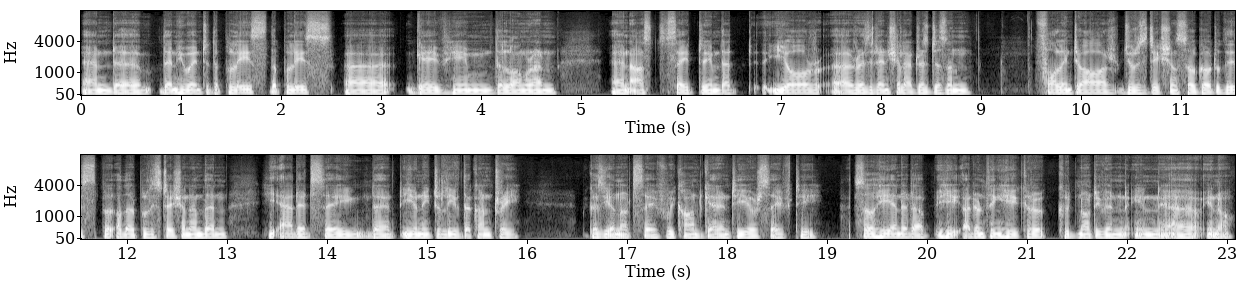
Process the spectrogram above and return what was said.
and uh, then he went to the police. The police uh, gave him the long run and asked, said to him that your uh, residential address doesn't fall into our jurisdiction, so go to this other police station. And then he added, saying that you need to leave the country because you're not safe. We can't guarantee your safety. So he ended up. He I don't think he could could not even in uh, you know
